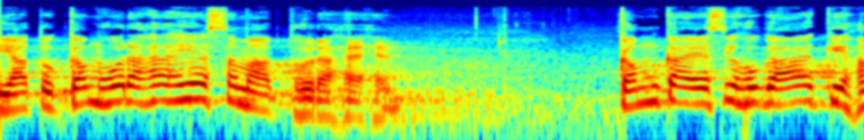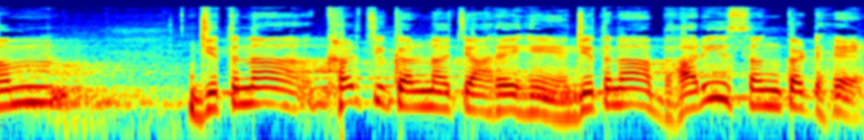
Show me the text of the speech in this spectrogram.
या तो कम हो रहा है या समाप्त हो रहा है। कम का ऐसे होगा कि हम जितना खर्च करना चाह रहे हैं, जितना भारी संकट है,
